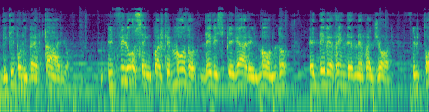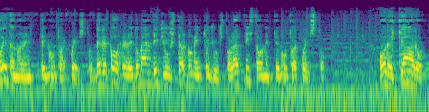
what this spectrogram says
di tipo libertario. Il filosofo in qualche modo deve spiegare il mondo e deve renderne ragione Il poeta non è tenuto a questo, deve porre le domande giuste al momento giusto, l'artista non è tenuto a questo. Ora è chiaro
